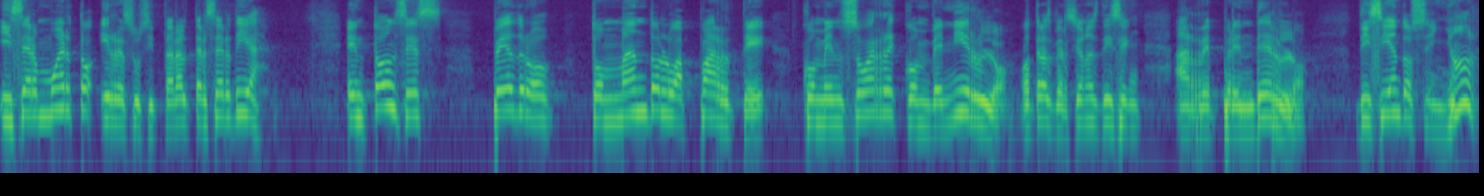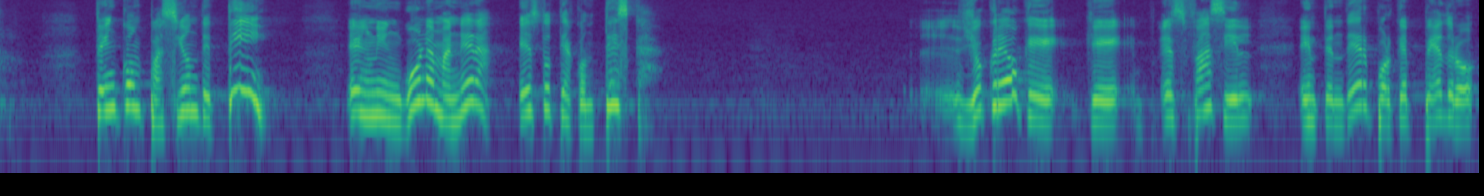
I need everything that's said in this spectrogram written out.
y ser muerto y resucitar al tercer día. Entonces Pedro, tomándolo aparte, comenzó a reconvenirlo. Otras versiones dicen a reprenderlo, diciendo, Señor, ten compasión de ti. En ninguna manera esto te acontezca. Yo creo que es fácil entender por qué Pedro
